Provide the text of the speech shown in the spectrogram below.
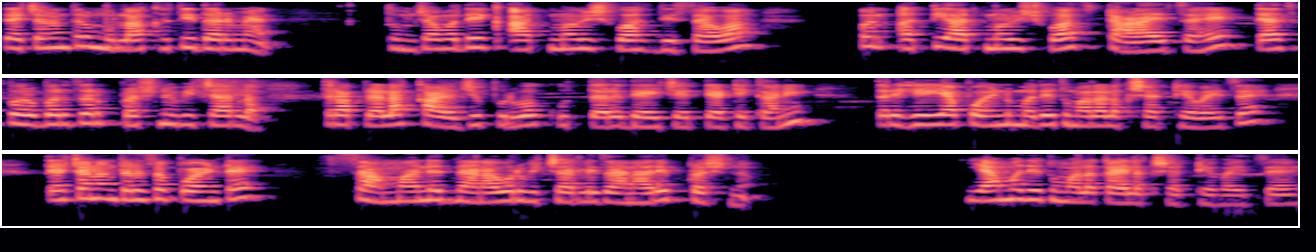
त्याच्यानंतर मुलाखती दरम्यान तुमच्यामध्ये एक आत्मविश्वास दिसावा. पण अति आत्मविश्वास टाळायचा आहे. त्याचबरोबर जर प्रश्न विचारला तर आपल्याला काळजीपूर्वक उत्तरं द्यायची आहेत त्या ठिकाणी. तर हे या पॉईंटमध्ये तुम्हाला लक्षात ठेवायचं आहे. त्याच्यानंतरचं पॉईंट आहे सामान्य ज्ञानावर विचारले जाणारे प्रश्न. यामध्ये तुम्हाला काय लक्षात ठेवायचं आहे?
